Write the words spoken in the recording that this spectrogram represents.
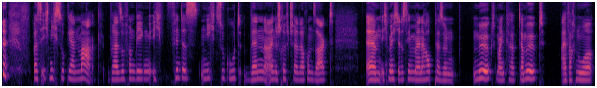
was ich nicht so gern mag. Also von wegen, ich finde es nicht so gut, wenn eine Schriftstellerin sagt, ähm, ich möchte, dass ihr meine Hauptperson mögt, meinen Charakter mögt, einfach nur,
